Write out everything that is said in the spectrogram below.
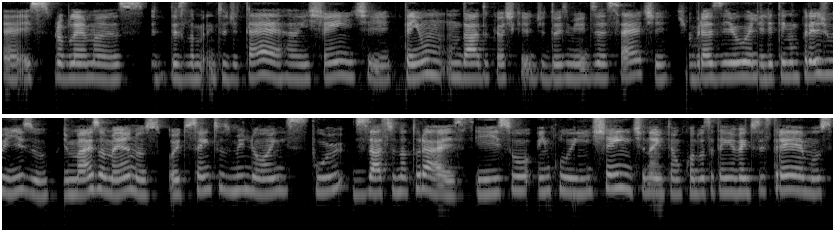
É, esses problemas de deslizamento de terra, enchente. Tem um, um dado que eu acho que é de 2017, que o Brasil ele, ele tem um prejuízo de mais ou menos 800 milhões por desastres naturais. E isso inclui enchente, né? Então, quando você tem eventos extremos,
